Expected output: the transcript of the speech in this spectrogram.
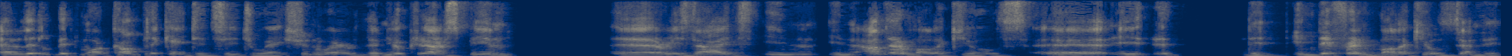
a little bit more complicated situation where the nuclear spin uh, resides in, in other molecules, uh, in different molecules than the,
